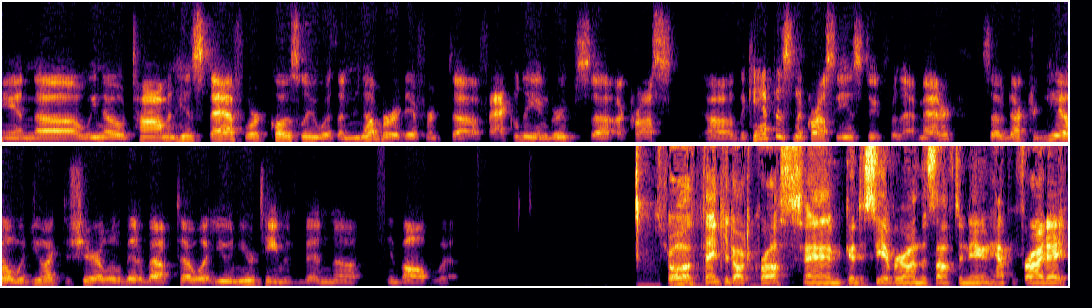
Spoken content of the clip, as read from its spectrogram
And uh, we know Tom and his staff work closely with a number of different uh, faculty and groups uh, across uh, the campus and across the Institute for that matter. So Dr. Gill, would you like to share a little bit about what you and your team have been involved with? Sure. Thank you, Dr. Cross, and good to see everyone this afternoon. Happy Friday.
